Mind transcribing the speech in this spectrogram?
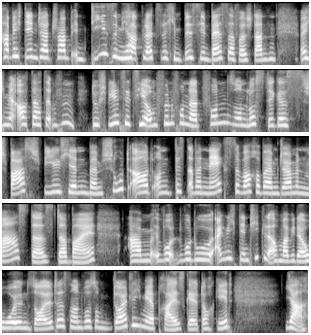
habe ich den Judd Trump in diesem Jahr plötzlich ein bisschen besser verstanden, weil ich mir auch dachte, hm, du spielst jetzt hier um 500 Pfund so ein lustiges Spaßspielchen beim Shootout und bist aber nächste Woche beim German Masters dabei. Ähm, wo, wo du eigentlich den Titel auch mal wiederholen solltest ne, und wo es um deutlich mehr Preisgeld doch geht. Ja,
